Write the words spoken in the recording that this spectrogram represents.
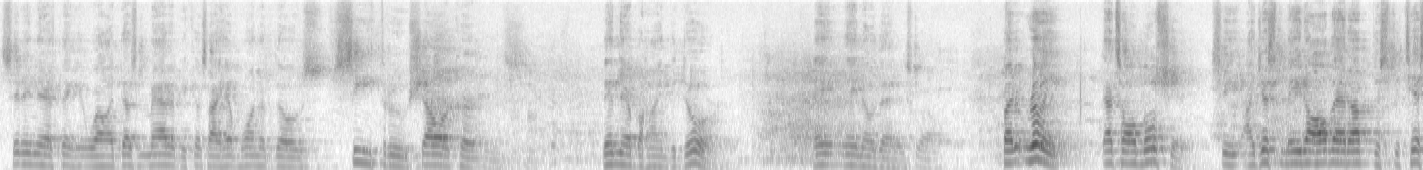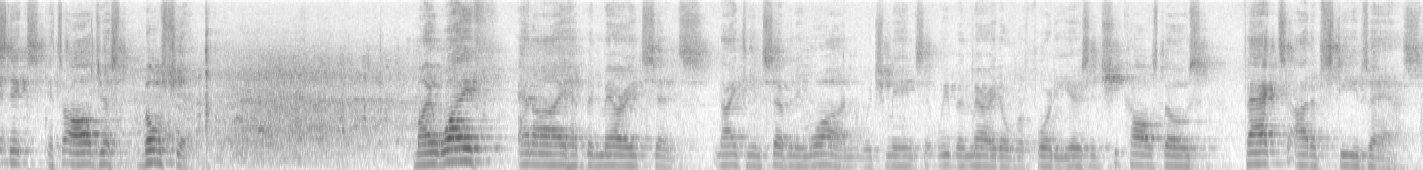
sitting there thinking, well, it doesn't matter because I have one of those see-through shower curtains, then they're behind the door. They, they know that as well. But really, that's all bullshit. See, I just made all that up, the statistics, it's all just bullshit. My wife and I have been married since 1971, which means that we've been married over 40 years, and she calls those facts out of Steve's ass.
